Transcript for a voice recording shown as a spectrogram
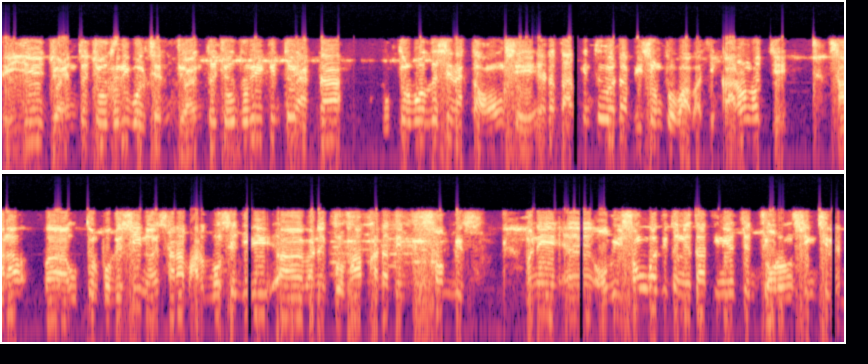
এই যে জয়ন্ত চৌধুরী বলছেন, জয়ন্ত চৌধুরী কিন্তু একটা উত্তরপ্রদেশের একটা অংশে এটা তার কিন্তু একটা ভীষণ প্রভাব আছে। কারণ হচ্ছে, সারা উত্তরপ্রদেশই নয়, সারা ভারতবর্ষে যিনি মানে প্রভাব খাটাতেন কৃষকদের মানে অবিসংবাদিত নেতা তিনি হচ্ছেন চরণ সিং ছিলেন।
